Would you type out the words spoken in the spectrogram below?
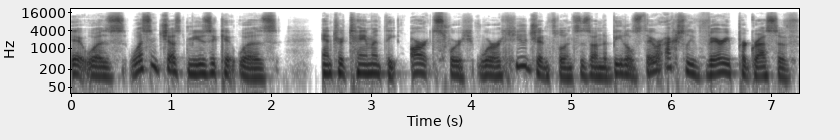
it was wasn't just music, it was entertainment. The arts were were huge influences on the Beatles. They were actually very progressive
